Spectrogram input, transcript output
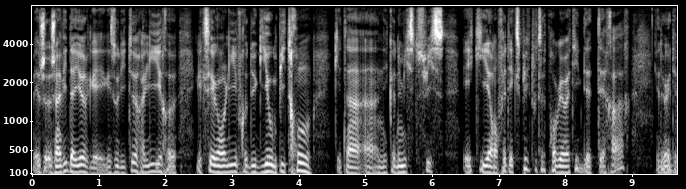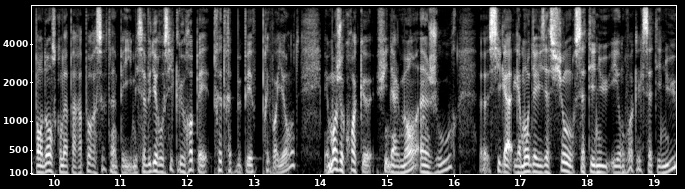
Mais j'invite d'ailleurs les, auditeurs à lire euh, l'excellent livre de Guillaume Pitron, qui est un, économiste suisse, et qui en fait explique toute cette problématique des terres rares et de la dépendance qu'on a par rapport à certains pays. Mais ça veut dire aussi que l'Europe est très très peu prévoyante. Mais moi je crois que finalement, un jour, euh, si la, mondialisation s'atténue, et on voit qu'elle s'atténue,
